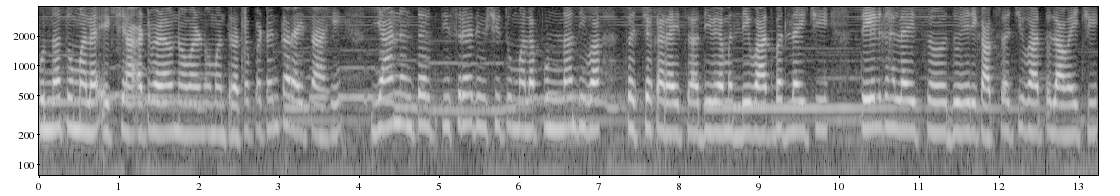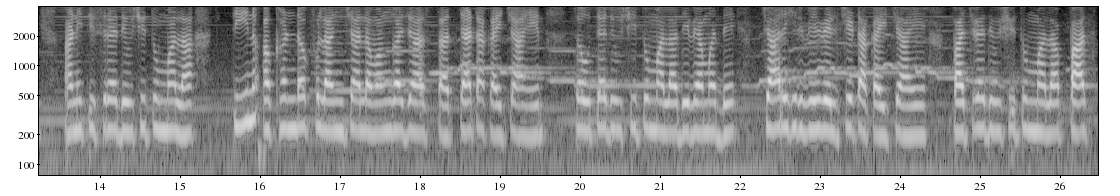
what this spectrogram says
पुन्हा तुम्हाला एकशे आठ वेळा नव्याण्णव मंत्राचं पठण करायचं आहे. यानंतर तिसऱ्या दिवशी तुम्हाला पुन्हा दिवा स्वच्छ करायचा. दिव्यामधली वात बदलायची तेल घालायचं दुहेरी कापसाची वात लावायची आणि तिसऱ्या दिवशी तुम्हाला तीन अखंड फुलांच्या लवंगा ज्या असतात त्या टाकायच्या आहेत. चौथ्या दिवशी तुम्हाला दिव्यामध्ये चार हिरवी वेलची टाकायची आहे. पाचव्या दिवशी तुम्हाला पाच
